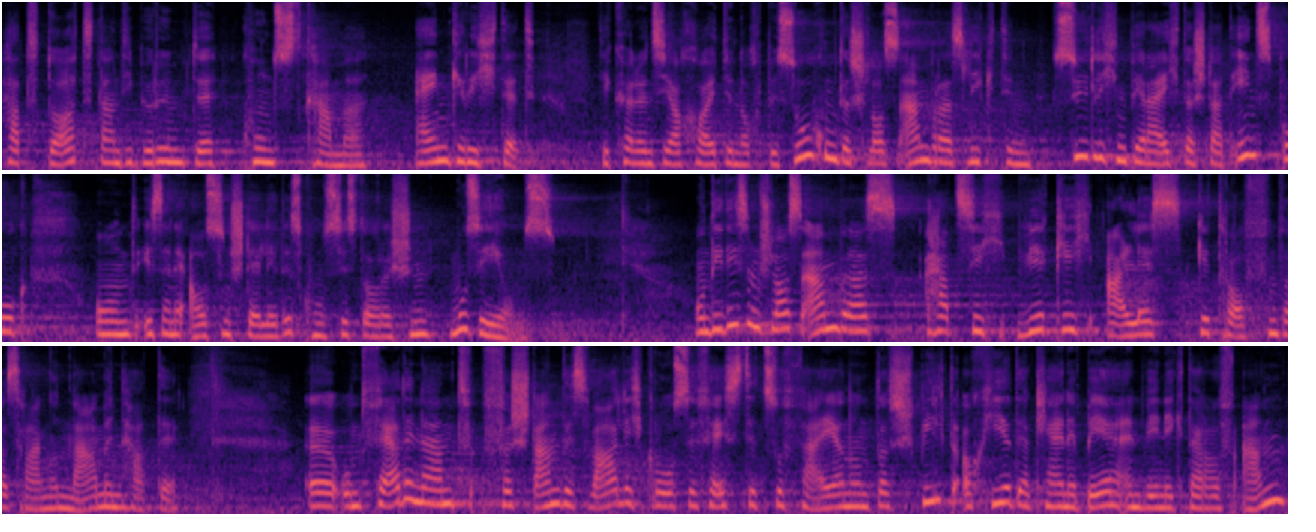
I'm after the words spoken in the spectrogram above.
hat dort dann die berühmte Kunstkammer eingerichtet. Die können Sie auch heute noch besuchen. Das Schloss Ambras liegt im südlichen Bereich der Stadt Innsbruck und ist eine Außenstelle des Kunsthistorischen Museums. Und in diesem Schloss Ambras hat sich wirklich alles getroffen, was Rang und Namen hatte. Äh, und Ferdinand verstand es wahrlich, große Feste zu feiern. Und das spielt auch hier der kleine Bär ein wenig darauf an.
